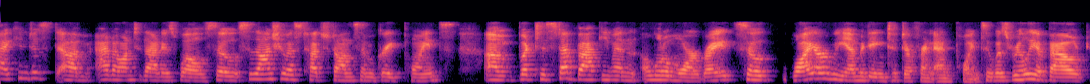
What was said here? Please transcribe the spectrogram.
I can just um, add on to that as well. So Sudhanshu has touched on some great points, um, but to step back even a little more, right? So why are we emitting to different endpoints? It was really about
